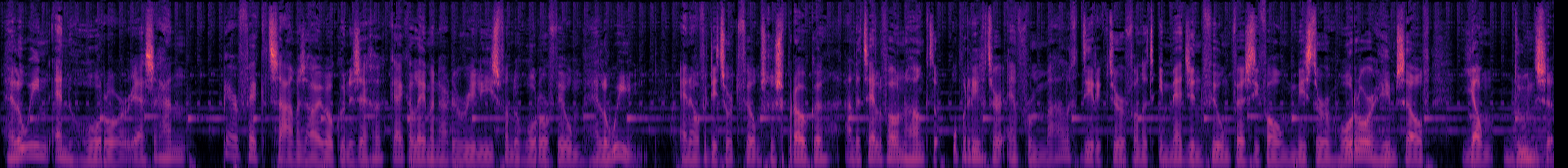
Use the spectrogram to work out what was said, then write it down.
Halloween en horror, ja, ze gaan perfect samen zou je wel kunnen zeggen. Kijk alleen maar naar de release van de horrorfilm Halloween. En over dit soort films gesproken, aan de telefoon hangt de oprichter en voormalig directeur van het Imagine Film Festival, Mr. Horror himself, Jan Doense.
